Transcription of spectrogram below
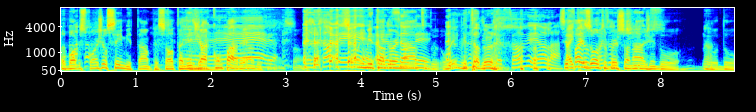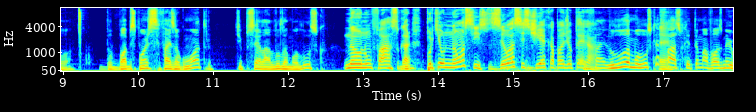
O Bob Esponja eu sei imitar, o pessoal tá ali já comparando. É, cara. Só- Quero só ver. Você é um imitador nato do- Oi? Imitador. Quero só ver, olha lá. Você Aí faz outro personagem do, do, Ah. do, do Bob Esponja? Você faz algum outro? Tipo, sei lá, Lula Molusco? Não, não faço, cara. Porque eu não assisto. Se eu assistir, é capaz de eu pegar. faz- O Lula Molusco é, É. fácil, porque tem uma voz meio.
